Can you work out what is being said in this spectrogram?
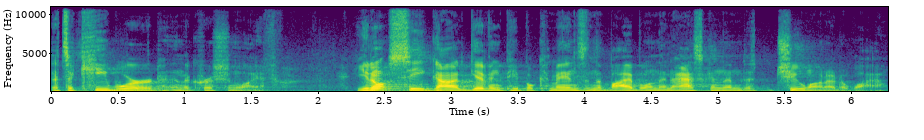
that's a key word in the Christian life. You don't see God giving people commands in the Bible and then asking them to chew on it a while.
